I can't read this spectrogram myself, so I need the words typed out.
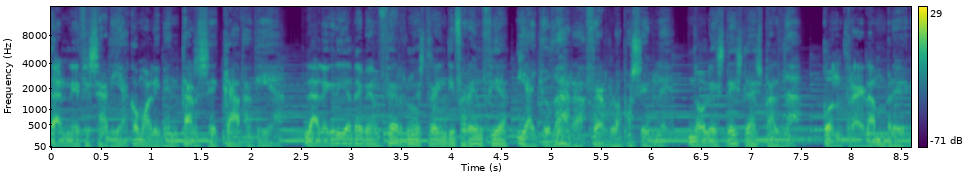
tan necesaria como alimentarse cada día. La alegría de vencer nuestra indiferencia y ayudar a hacerlo posible. No les des la espalda. Contra el hambre,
